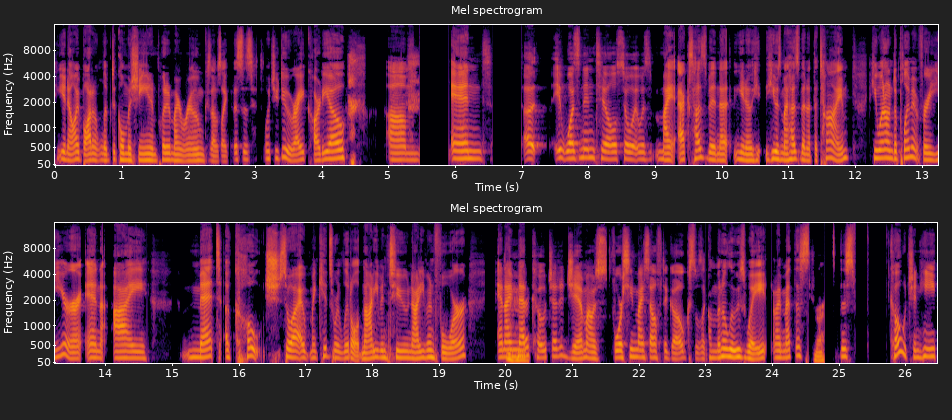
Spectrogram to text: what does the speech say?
you know, I bought an elliptical machine and put it in my room because I was like, this is what you do, right? Cardio. Um, and uh, it wasn't until so it was my ex-husband uh, you know he, he was my husband at the time he went on deployment for a year and i met a coach so i my kids were little not even two not even four and i Mhm. met a coach at a gym i was forcing myself to go because i was like i'm gonna lose weight and i met this Sure. this coach and he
